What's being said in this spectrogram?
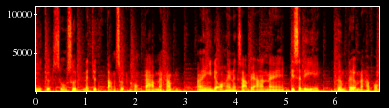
มีจุดสูงสุดและจุดต่ำสุดของกราฟนะครับ อันนี้เดี๋ยวให้นักศึกษาไปอ่านในทฤษฎีเพิ่มเติมนะครับผม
